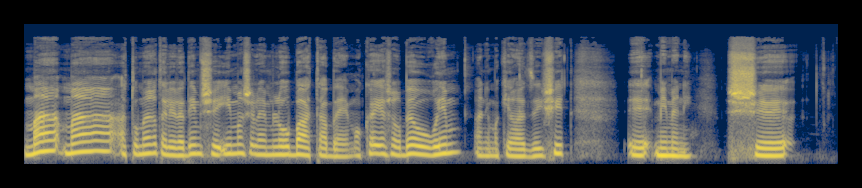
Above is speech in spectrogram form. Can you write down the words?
מה, מה את אומרת על ילדים שאימא שלהם לא בעטה בהם, אוקיי? יש הרבה הורים, אני מכירה את זה אישית, אה, ממני, ש...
